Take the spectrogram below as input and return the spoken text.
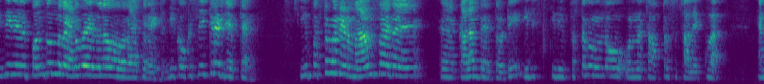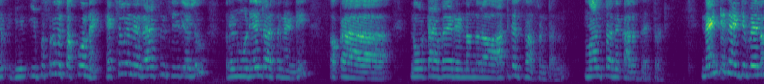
ఇది నేను పంతొమ్మిది వందల ఎనభై ఐదులో రాశానండి మీకు ఒక సీక్రెట్ చెప్తాను. ఈ పుస్తకం నేను మానస అనే కలం పేరుతోటి ఇది ఇది పుస్తకంలో ఉన్న చాప్టర్స్ చాలా ఎక్కువ. ఈ పుస్తకంలో తక్కువ ఉన్నాయి. యాక్చువల్గా నేను రాసిన సీరియల్ రెండు మూడు ఏళ్ళు రాశానండి. ఒక నూట యాభై రెండు వందల ఆర్టికల్స్ రాసుంటాను మానస అనే కాలం పేరుతోటి. నైన్టీన్ నైంటీ ఫైవ్లో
